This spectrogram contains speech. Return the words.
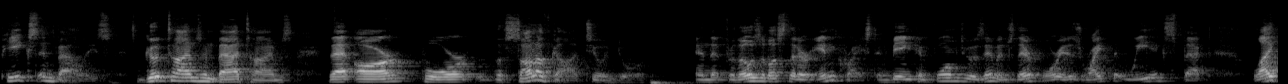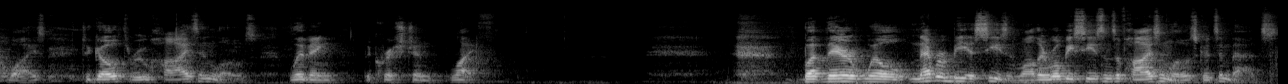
peaks and valleys, good times and bad times that are for the Son of God to endure and that for those of us that are in Christ and being conformed to his image, therefore, it is right that we expect likewise to go through highs and lows, living the Christian life. But there will never be a season, while there will be seasons of highs and lows, goods and bads,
